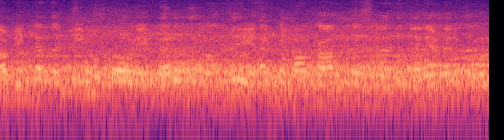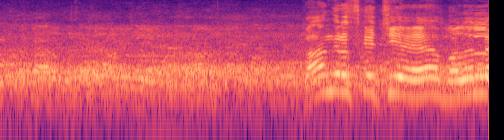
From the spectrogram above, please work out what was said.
அப்படின்னு அந்த திமுகவுடைய கருத்து வந்து இணக்கமாக காங்கிரஸ் வந்து நிறைய பேர் குரல் கொடுக்க ஆரம்பிச்சிருக்காங்க. காங்கிரஸ் கட்சியை முதல்ல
